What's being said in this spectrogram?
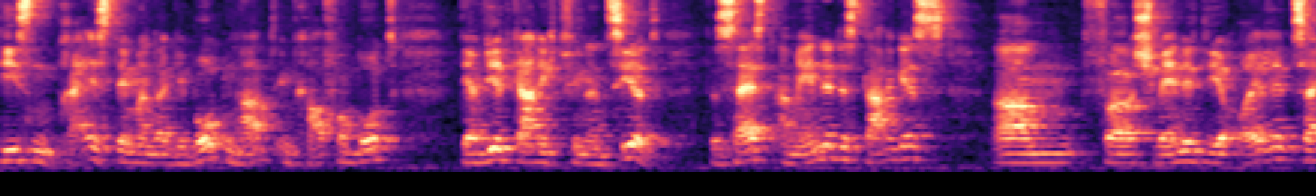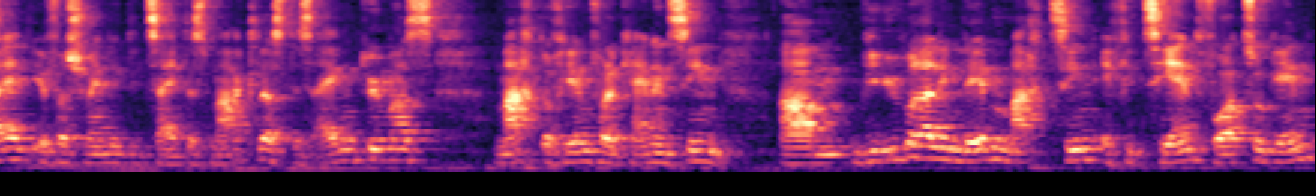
diesen Preis, den man da geboten hat im Kaufangebot, der wird gar nicht finanziert. Das heißt, am Ende des Tages ähm, verschwendet ihr eure Zeit, ihr verschwendet die Zeit des Maklers, des Eigentümers, macht auf jeden Fall keinen Sinn. Ähm, wie überall im Leben macht Sinn, effizient vorzugehen.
